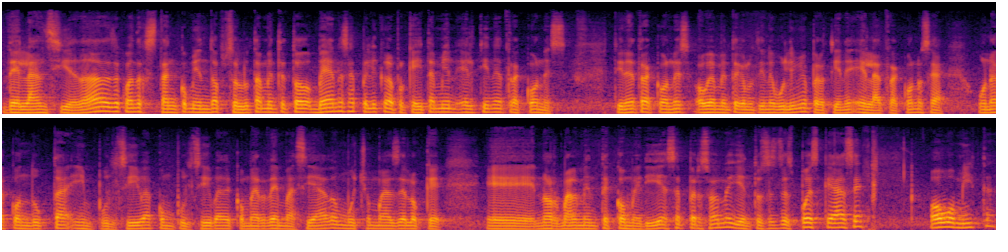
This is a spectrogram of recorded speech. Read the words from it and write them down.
de la ansiedad, desde cuando se están comiendo absolutamente todo. Vean esa película porque ahí también él tiene atracones tiene atracones, obviamente que no tiene bulimia, pero tiene el atracón, o sea, una conducta impulsiva, compulsiva de comer demasiado, mucho más de lo que eh, normalmente comería esa persona y entonces después, ¿qué hace? O vomita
